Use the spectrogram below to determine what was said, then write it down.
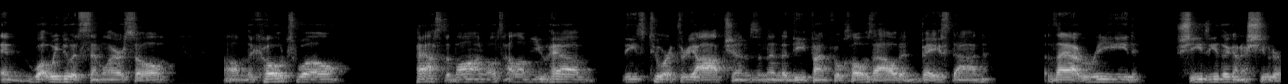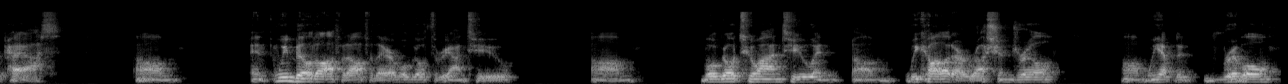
and what we do is similar. So um, the coach will pass the ball and we'll tell them you have these two or three options, and then the defense will close out. And based on that read, she's either going to shoot or pass. Um, and we build off it off of there. We'll go three on two. Um, we'll go two on two, and um, we call it our Russian drill. Um, we have to dribble.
